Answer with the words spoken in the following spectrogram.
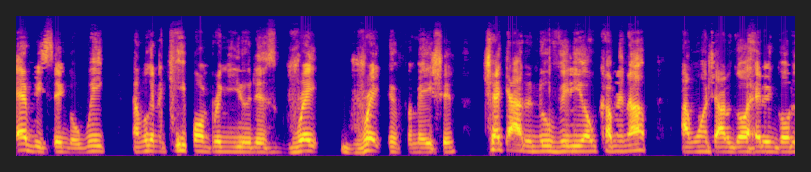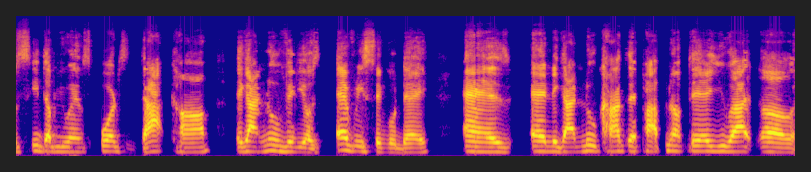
every single week. And we're going to keep on bringing you this great, great information. Check out a new video coming up. I want y'all to go ahead and go to cwnsports.com. They got new videos every single day. As and they got new content popping up there. You got uh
